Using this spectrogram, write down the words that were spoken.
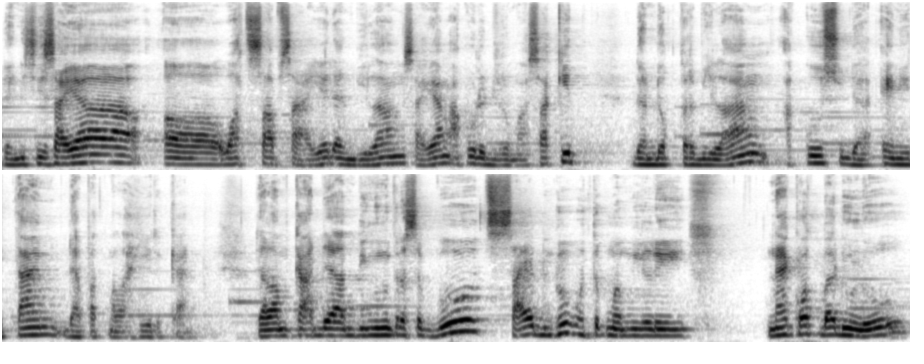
dan istri saya uh, WhatsApp saya dan bilang sayang aku udah di rumah sakit dan dokter bilang aku sudah anytime dapat melahirkan. Dalam keadaan bingung tersebut saya bingung untuk memilih naik khotbah dulu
